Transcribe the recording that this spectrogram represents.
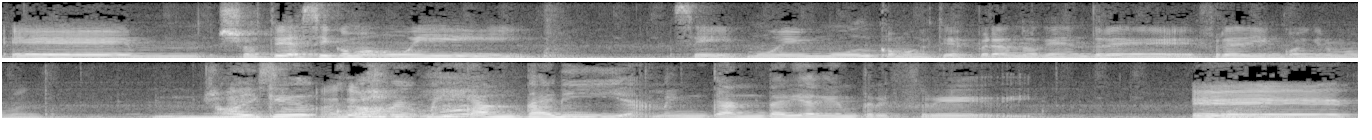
Eh, yo estoy así como muy. Sí, muy mood, como que estoy esperando que entre Freddy en cualquier momento. Mm. Ay, qué, Ay, no. me, me encantaría, me encantaría que entre Freddy. Eh,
